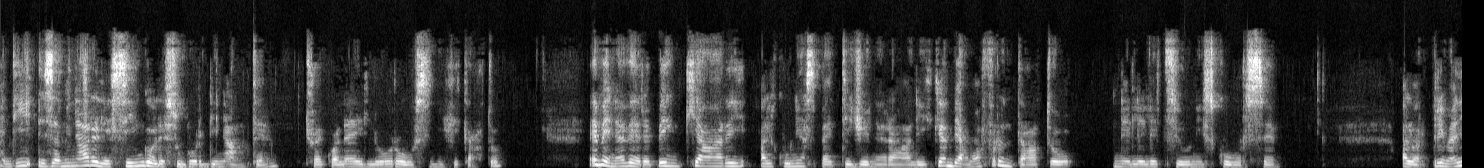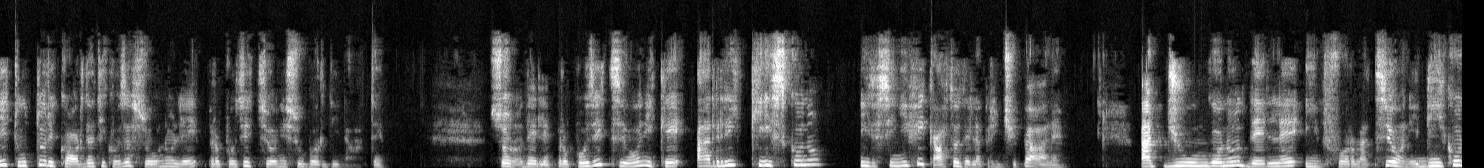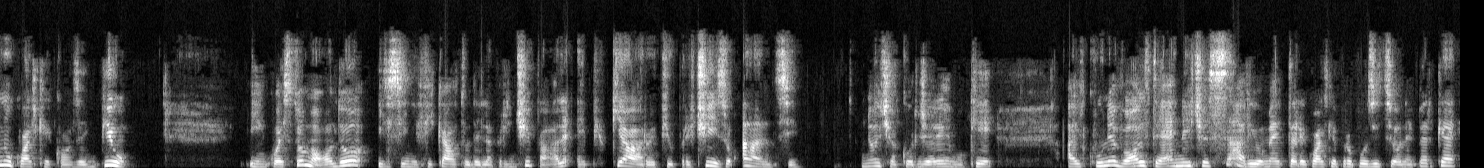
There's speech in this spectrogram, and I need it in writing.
prima di esaminare le singole subordinate, cioè qual è il loro significato, è bene avere ben chiari alcuni aspetti generali che abbiamo affrontato nelle lezioni scorse. Allora, prima di tutto ricordati cosa sono le proposizioni subordinate. Sono delle proposizioni che arricchiscono il significato della principale aggiungono delle informazioni, dicono qualche cosa in più. In questo modo il significato della principale è più chiaro e più preciso, anzi, noi ci accorgeremo che alcune volte è necessario mettere qualche proposizione perché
